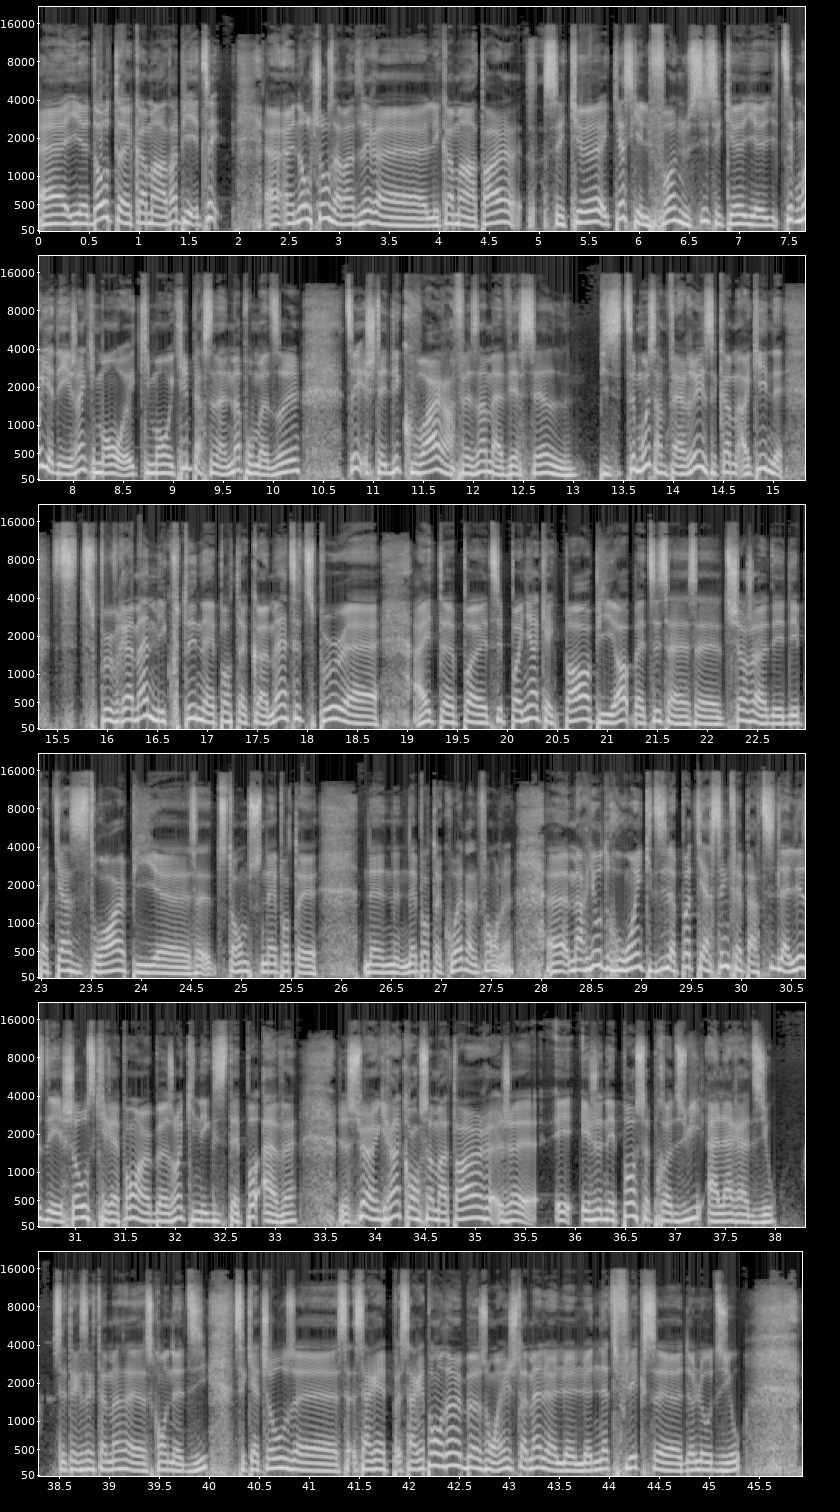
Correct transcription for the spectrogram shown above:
Euh, Il y a d'autres euh, commentaires. Puis, tu sais, euh, une autre chose avant de lire euh, les commentaires, c'est que qu'est-ce qui est le fun aussi, c'est que, tu sais, moi, il y a des gens qui m'ont qui m'ont écrit personnellement pour me dire, tu sais, je t'ai découvert en faisant ma vaisselle. Puis, tu sais, moi, ça me fait rire. C'est comme, OK, tu peux vraiment m'écouter n'importe comment. Tu peux euh, être euh, sais, quelque part, puis hop, ben, tu sais, tu cherches euh, des, podcasts d'histoire, puis euh, tu tombes sur n'importe n'importe quoi, dans le fond. Là. Mario Drouin qui dit Le podcasting fait partie de la liste des choses qui répond à un besoin qui n'existait pas avant. Je suis un grand consommateur et je n'ai pas ce produit à la radio. C'est exactement euh, ce qu'on a dit. C'est quelque chose, euh, ça, ça, rép- ça répondait à un besoin, justement, le, Netflix euh, de l'audio.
